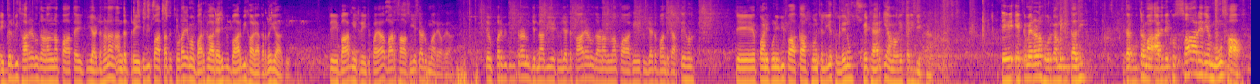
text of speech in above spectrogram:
ਇੱਧਰ ਵੀ ਸਾਰਿਆਂ ਨੂੰ ਦਾਣਾ ਦੂਣਾ ਪਾਤਾ A to Z, ਹਨਾ? ਅੰਦਰ ਟਰੇ 'ਚ ਵੀ ਪਾਤਾ ਤੇ ਥੋੜਾ ਜਿਹਾ ਮੈਂ ਬਾਹਰ ਖਿਲਾ ਰਿਹਾ ਸੀ ਵੀ ਬਾਹਰ ਵੀ ਖਾ ਲਿਆ ਕਰਨਗੇ ਆ ਕੇ। ਤੇ ਬਾਹਰ ਨਹੀਂ ਟਰੇ 'ਚ ਪਾਇਆ, ਬਾਹਰ ਸਾਫ਼ ਹੀ ਆ, ਝਾੜੂ ਮਾਰਿਆ ਹੋਇਆ। ਤੇ ਉੱਪਰ ਵੀ ਕਬੂਤਰਾਂ ਨੂੰ ਜਿੰਨਾ ਵੀ A to Z ਸਾਰਿਆਂ ਨੂੰ ਦਾਣਾ ਦੂਣਾ ਪਾ ਕੇ A to Z ਬੰਦ ਕਰਤੇ ਹੁਣ। ਤੇ ਪਾਣੀ ਪੂਣੀ ਵੀ ਪਾਤਾ। ਹੁਣ ਚੱਲੀਏ ਥੱਲੇ ਨੂੰ, ਫਿਰ ਠਹਿਰ ਕੇ ਆਵਾਂਗੇ ਕਰੀ ਦੇਖਣ। ਤੇ ਇੱਕ ਮੇਰੇ ਨਾਲ ਹੋਰ ਕੰਮ ਕੀਤਾ ਸੀ। ਜਿੱਦਾਂ ਕਬੂਤਰ ਮਾ ਅੱਜ ਦੇਖੋ ਸਾਰੇ ਦੇ ਮੂੰਹ ਸਾਫ਼।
